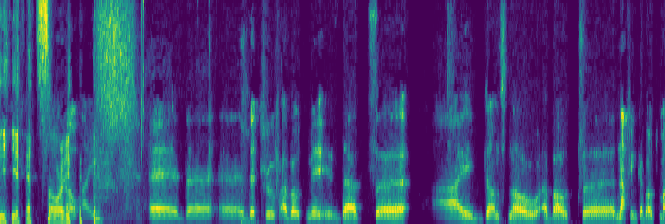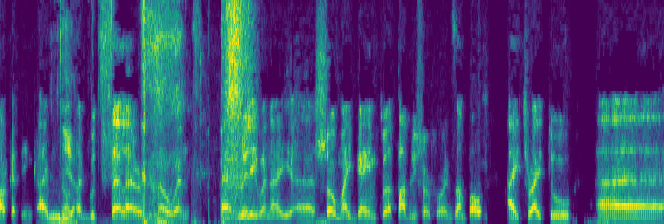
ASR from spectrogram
yeah, yeah, sorry. No, I, uh, the uh, the truth about me is that uh, I don't know about uh, nothing about marketing. I'm not yeah. a good seller, you know. When uh, really, when I uh, show my game to a publisher, for example, I try to uh,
